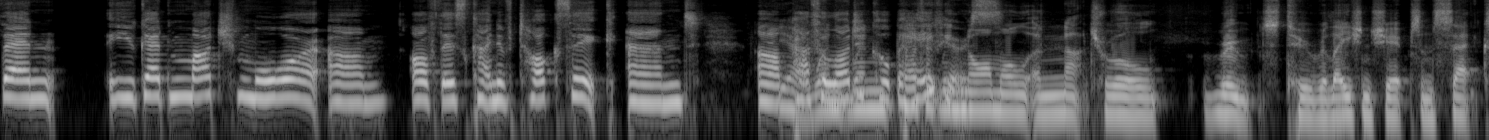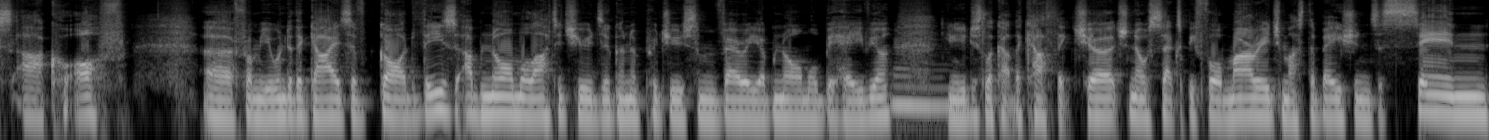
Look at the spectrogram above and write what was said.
then you get much more um, of this kind of toxic and uh, yeah, pathological when, when perfectly normal and natural routes to relationships and sex are cut off uh, from you under the guise of God, these abnormal attitudes are going to produce some very abnormal behavior. Mm. You, know, you, just look at the Catholic Church: no sex before marriage, masturbation's a sin,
